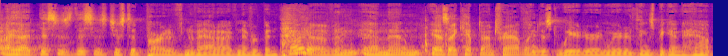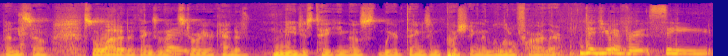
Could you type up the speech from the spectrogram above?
I thought this is this is just a part of Nevada I've never been part of, and and then as I kept on traveling, just weirder and weirder things began to happen. So so a lot of the things in that Right. story are kind of me just taking those weird things and pushing them a little farther. Did you ever see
